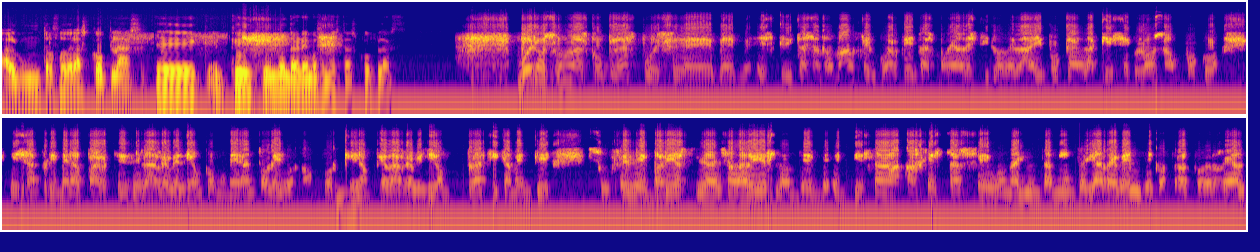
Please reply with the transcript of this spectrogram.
algún trozo de las coplas. Eh, ¿qué, qué- qué encontraremos en estas coplas? Bueno, son unas coplas pues eh, eh, escritas en romance, en cuartetas, muy al estilo de la época, en la que se glosa un poco esa primera parte de la rebelión comunera en Toledo, ¿no? Porque aunque la rebelión prácticamente sucede en varias ciudades a la vez, donde em- empieza a gestarse un ayuntamiento ya rebelde contra el poder real,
